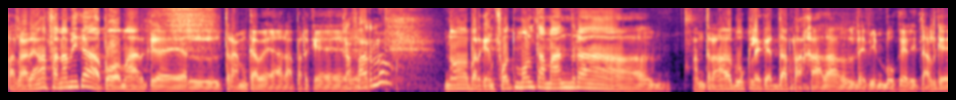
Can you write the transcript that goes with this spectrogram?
Parlarem, em fa una mica de por, Marc, el tram que ve ara, perquè... Agafar-lo? No, perquè em fot molta mandra entrar al bucle aquest de rajada al Devin Booker i tal, que...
